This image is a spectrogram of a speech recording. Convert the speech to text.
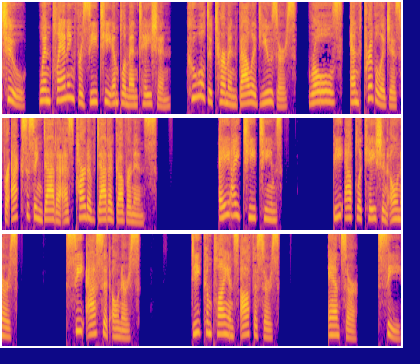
2. When planning for ZT implementation, who will determine valid users, roles, and privileges for accessing data as part of data governance? AIT teams B. Application owners C. Asset owners D. Compliance officers Answer C.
